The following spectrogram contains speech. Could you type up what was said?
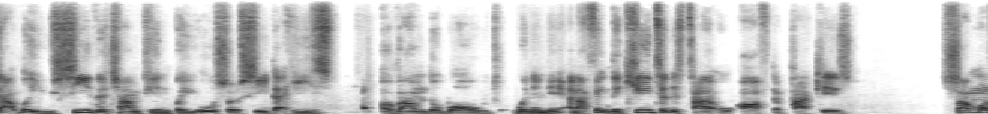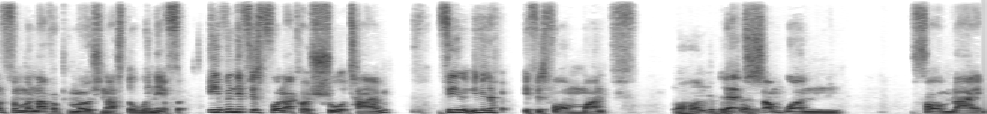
that way you see the champion, but you also see that he's around the world winning it. And I think the key to this title after Pac is someone from another promotion has to win it, for, even if it's for like a short time, even if- it's for a month hundred let someone from like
